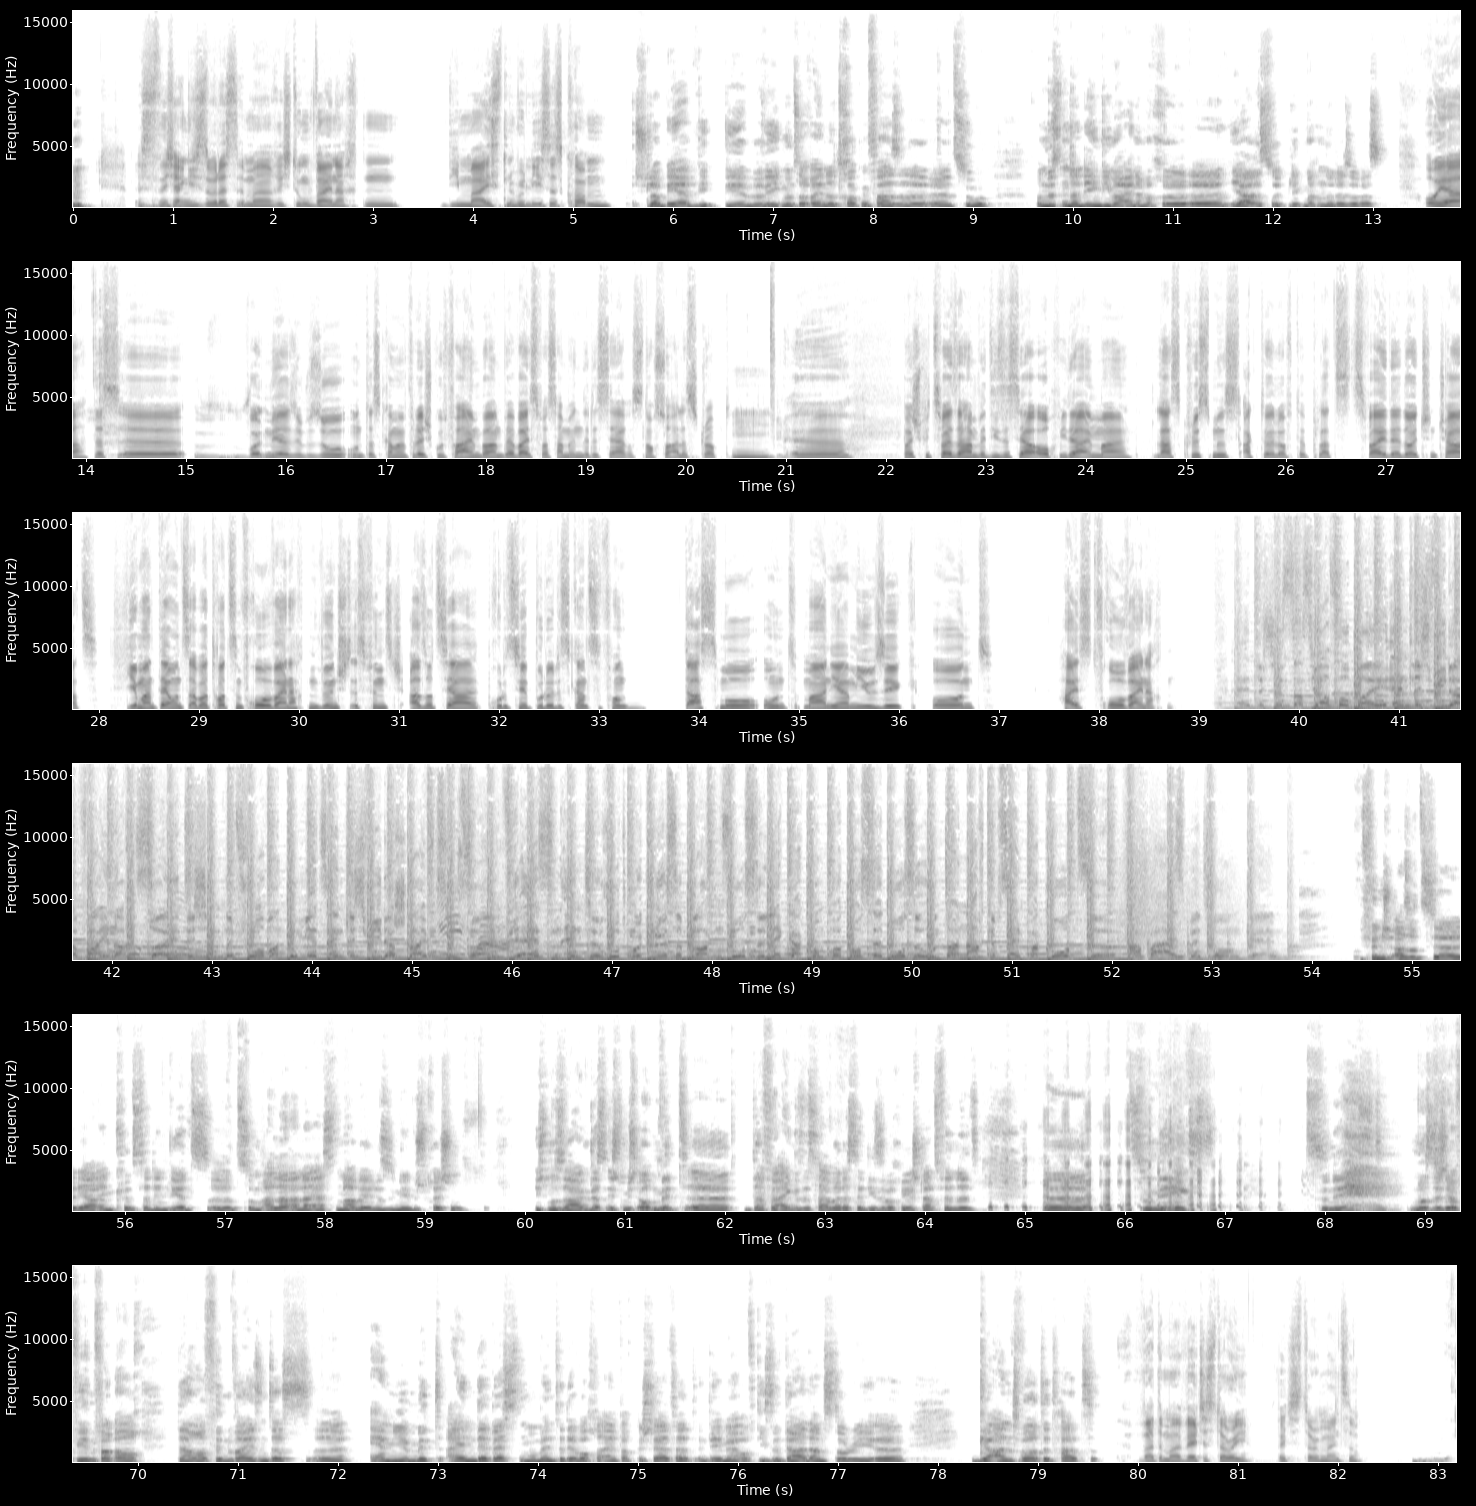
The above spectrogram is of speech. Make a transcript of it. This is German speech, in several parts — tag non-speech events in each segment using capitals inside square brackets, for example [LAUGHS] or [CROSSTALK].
[LAUGHS] Es ist nicht eigentlich so, dass immer Richtung Weihnachten die meisten Releases kommen? Ich glaube eher, wir bewegen uns auf eine Trockenphase äh, zu und müssen dann irgendwie mal eine Woche äh, Jahresrückblick machen oder sowas. Oh ja, das äh, wollten wir ja sowieso und das kann man vielleicht gut vereinbaren. Wer weiß, was am Ende des Jahres noch so alles droppt. Mhm. Äh, beispielsweise haben wir dieses Jahr auch wieder einmal Last Christmas, aktuell auf der Platz 2 der deutschen Charts. Jemand, der uns aber trotzdem frohe Weihnachten wünscht, ist Finch Asozial. Produziert wurde das Ganze von Dasmo und Mania Music und heißt Frohe Weihnachten. Endlich ist das Jahr vorbei, endlich wieder Weihnachtszeit. Ich hab nen Vorwand, um jetzt endlich wieder steif zu sein. Wir essen Ente, Rotkohl, Klöße, Bratensoße, lecker Kompott aus der Dose und danach gibt's ein paar kurze. Papa ist betrunken finde ich asozial, ja, ein Künstler, den wir jetzt äh, zum aller, allerersten Mal bei Resümee besprechen. Ich muss sagen, dass ich mich auch mit äh, dafür eingesetzt habe, dass er diese Woche hier stattfindet. [LAUGHS] äh, zunächst, zunächst muss ich auf jeden Fall auch darauf hinweisen, dass äh, er mir mit einen der besten Momente der Woche einfach beschert hat, indem er auf diese Dardan-Story äh, geantwortet hat. Warte mal, welche Story? Welche Story meinst du?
